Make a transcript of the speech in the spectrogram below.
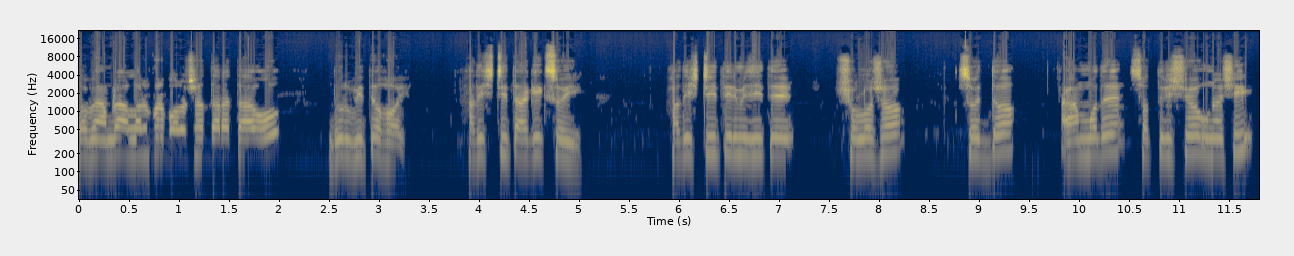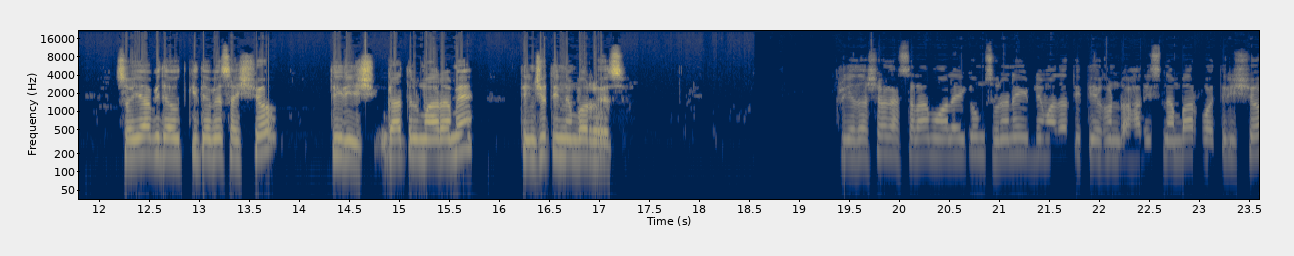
তবে আমরা আল্লাহর উপর ভরসার দ্বারা তা ও দুর্বৃত হয় হাদিসটি তাকিক সহি। হাদিসটি তিরমিজিতে ষোলোশো চোদ্দ আহমদে ছত্রিশশো উনাশি সৈয়াবি দাউদ কিতাবে চারশো তিরিশ, গাতুল মারামে তিনশো তিন নম্বর রয়েছে। প্রিয় দর্শক, আসসালামু আলাইকুম। সুনানে ইবনে মাদা তৃতীয় খণ্ড, হাদিস নাম্বার পঁয়ত্রিশশো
